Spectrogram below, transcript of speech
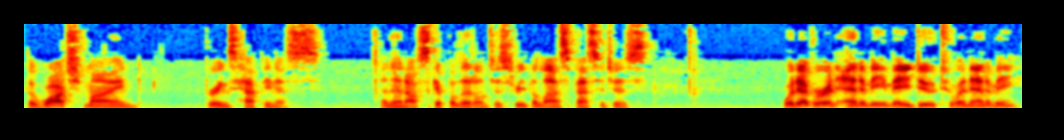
The watch mind brings happiness and then I'll skip a little, just read the last passages. Whatever an enemy may do to an enemy,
